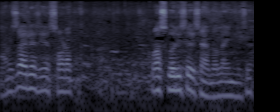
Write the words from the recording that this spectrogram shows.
हामी चाहिँ अहिले यहाँ सडक क्रस गरिसकेको छ हाम्रो लाइनले चाहिँ।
